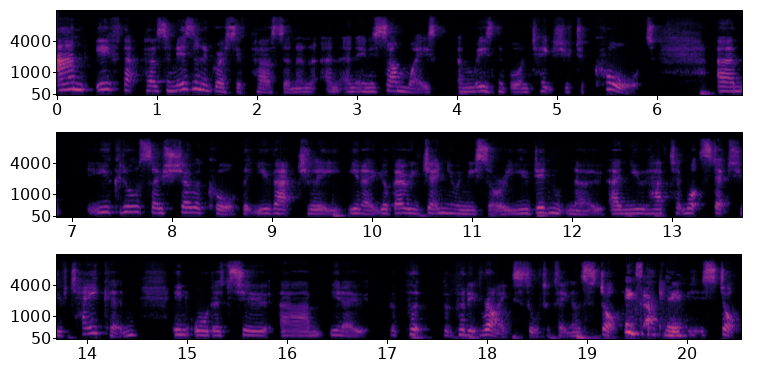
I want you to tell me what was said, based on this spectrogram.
and if that person is an aggressive person and and, and in some ways unreasonable and takes you to court, um, you could also show a court that you've actually you know you're very genuinely sorry you didn't know and you have to what steps you've taken in order to um, you know put put it right sort of thing and stop exactly. stop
